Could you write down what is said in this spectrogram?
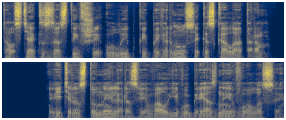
Толстяк с застывшей улыбкой повернулся к эскалаторам. Ветер из туннеля развивал его грязные волосы.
